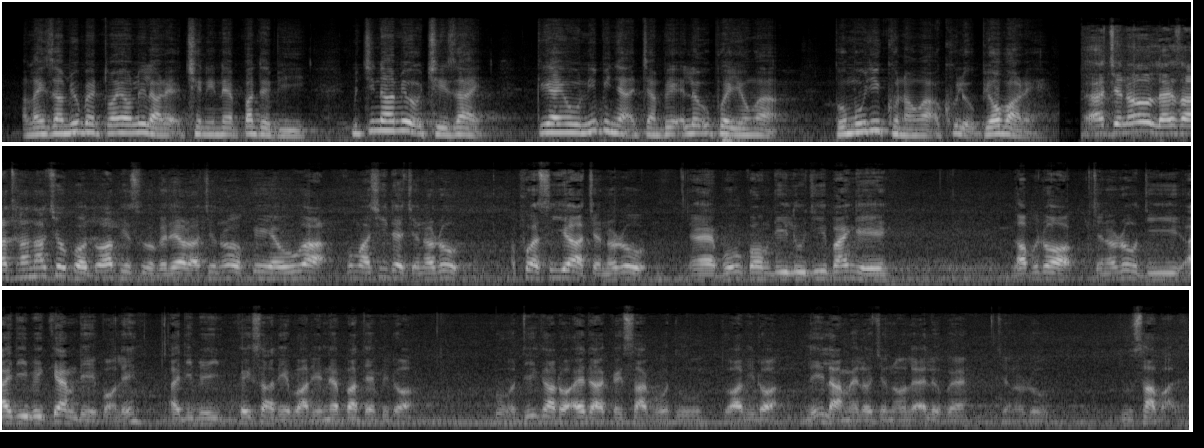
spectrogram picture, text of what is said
။အလိုင်ဇာမြို့ပဲတွားရောက်လေ့လာတဲ့အခြေအနေနဲ့ပတ်သက်ပြီးမြကြီးနားမြို့အခြေဆိုင် KIO နိပညာအကြံပေးအလုပ်အဖွဲ့ရုံးကဗိုလ်မှူးကြီးခွန်အောင်ကအခုလိုပြောပါတယ်။အဲကျွန်တော်တို့လိုင်ဇာဌာနချုပ်ကိုတွားပြဆိုကြတဲ့တော့ကျွန်တော်တို့ KIO ကဟိုမှာရှိတဲ့ကျွန်တော်တို့အဖွဲ့အစည်းကကျွန်တော်တို့အဲဘိုးကော်မတီလူကြီးပိုင်းတွေနောက်ပြီးတော့ကျွန်တော်တို့ဒီ IDB camp တွေပေါ့လေ IDB ကိစ္စတွေပါတယ်နဲ့ပတ်သက်ပြီးတော့ဟိုအဓိကတော့အဲ့ဒါကိစ္စကိုသူတွားပြီးတော့လေးလာမယ်လို့ကျွန်တော်လည်းအဲ့လိုပဲကျွန်တော်တို့ယူဆပါတယ်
